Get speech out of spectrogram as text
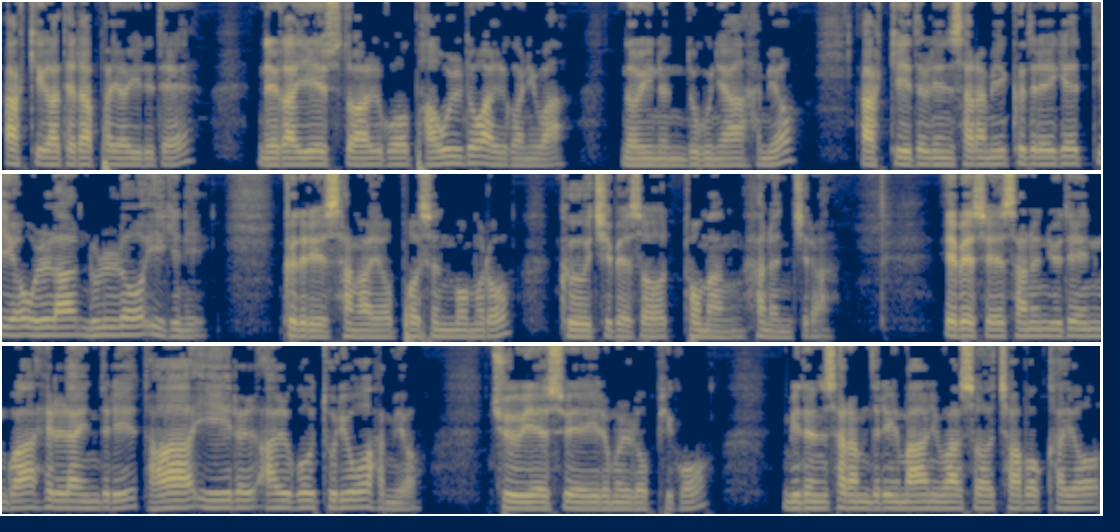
악기가 대답하여 이르되 내가 예수도 알고 바울도 알거니와 너희는 누구냐 하며 악기 들린 사람이 그들에게 뛰어올라 눌러 이기니 그들이 상하여 벗은 몸으로 그 집에서 도망하는지라. 에베소에 사는 유대인과 헬라인들이 다 이 일을 알고 두려워하며 주 예수의 이름을 높이고 믿은 사람들이 많이 와서 자복하여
